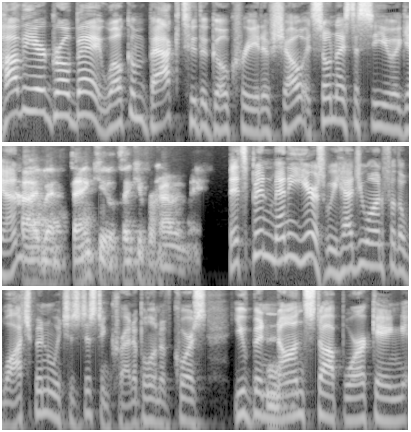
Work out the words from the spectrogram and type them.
Xavier Grobet, welcome back to the Go Creative Show. It's so nice to see you again. Hi, Ben. Thank you. Thank you for having me. It's been many years. We had you on for The Watchmen, which is just incredible. And of course, you've been yeah. nonstop working,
